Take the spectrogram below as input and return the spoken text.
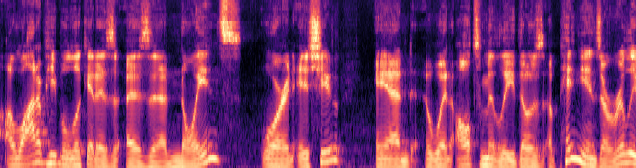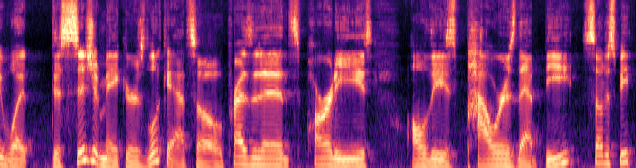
a lot of people look at it as, as an annoyance or an issue. And when ultimately those opinions are really what decision makers look at. So presidents, parties, all these powers that be, so to speak,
